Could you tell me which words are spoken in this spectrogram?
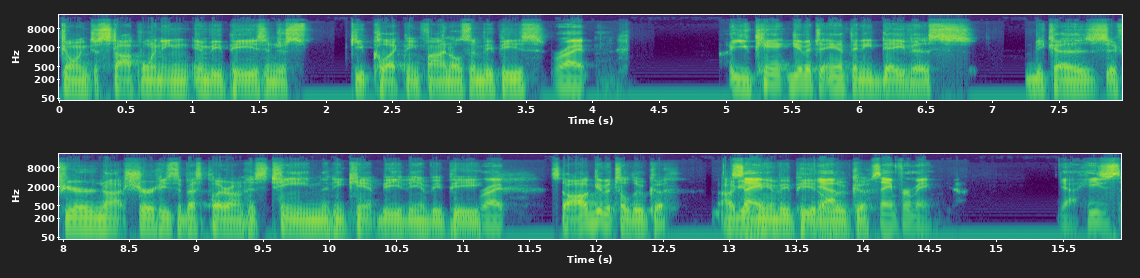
going to stop winning MVPs and just keep collecting Finals MVPs. Right. You can't give it to Anthony Davis because if you're not sure he's the best player on his team, then he can't be the MVP. Right. So I'll give it to Luka. I'll Same. give the MVP to yeah. Luka. Same for me. Yeah, he's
